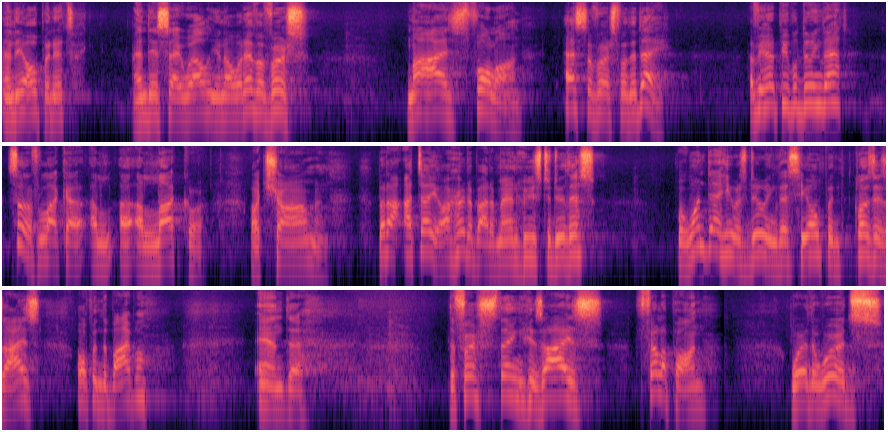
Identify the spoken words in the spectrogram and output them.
and they open it, and they say, Well, you know, whatever verse my eyes fall on, that's the verse for the day. Have you heard people doing that? sort of like a, a, a luck or, or charm. And, but I, I, tell you, I heard about a man who used to do this. Well, one day he was doing this. He opened, closed his eyes, opened the Bible, and uh, the first thing his eyes fell upon were the words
